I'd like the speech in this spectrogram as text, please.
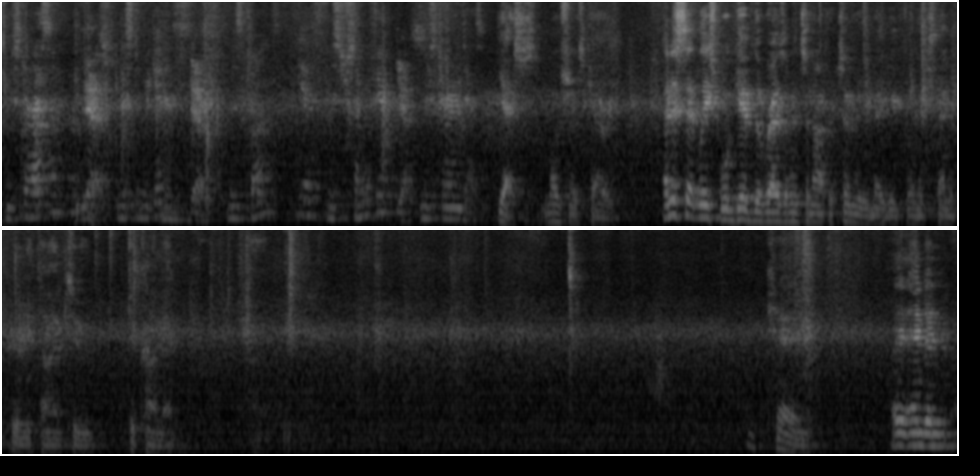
Mr. Russell? Yes. Mr. McGinnis? Yes. Ms. Bunt? Yes. Mr. Summerfield? Yes. Mr. Randazzo? Yes, motion is carried. And this at least will give the residents an opportunity maybe for an extended period of time to, to comment. Okay. And an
